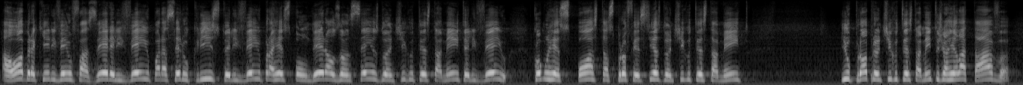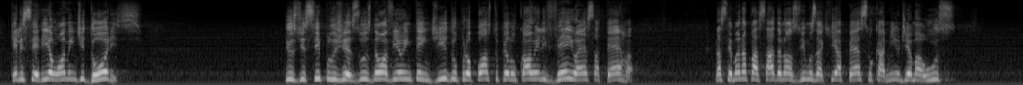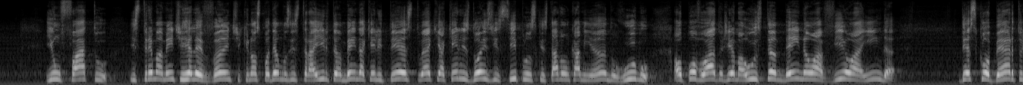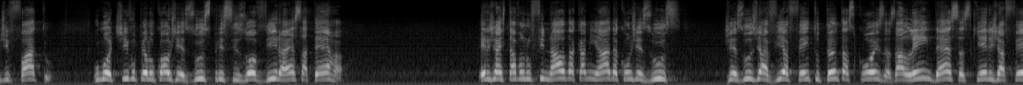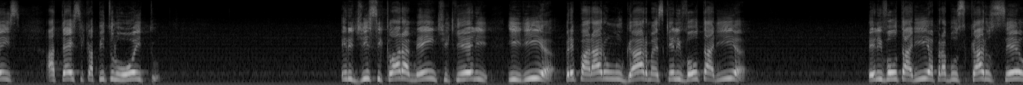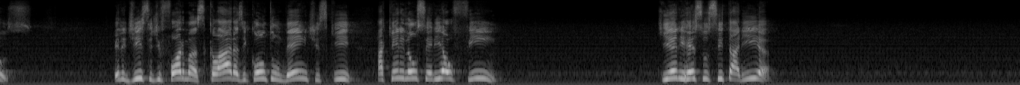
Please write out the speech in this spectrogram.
a obra que ele veio fazer, ele veio para ser o Cristo, ele veio para responder aos anseios do Antigo Testamento, ele veio como resposta às profecias do Antigo Testamento. E o próprio Antigo Testamento já relatava que ele seria um homem de dores. E os discípulos de Jesus não haviam entendido o propósito pelo qual ele veio a essa terra. Na semana passada nós vimos aqui a peça O Caminho de Emaús. E um fato extremamente relevante que nós podemos extrair também daquele texto é que aqueles dois discípulos que estavam caminhando rumo ao povoado de Emaús também não haviam ainda descoberto de fato o motivo pelo qual Jesus precisou vir a essa terra. Eles já estavam no final da caminhada com Jesus. Jesus já havia feito tantas coisas, além dessas que ele já fez até esse capítulo 8. Ele disse claramente que ele iria preparar um lugar, mas que ele voltaria. Ele voltaria para buscar os seus. Ele disse de formas claras e contundentes que aquele não seria o fim, que ele ressuscitaria.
